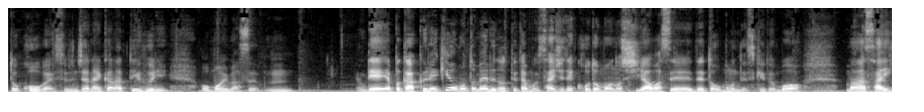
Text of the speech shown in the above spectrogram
と後悔するんじゃないかなっていうふうに思います。うんでやっぱ学歴を求めるのって多分最初で子どもの幸せでと思うんですけどもまあ最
